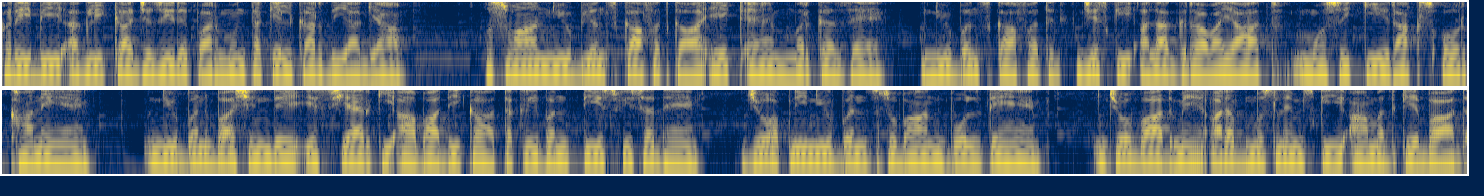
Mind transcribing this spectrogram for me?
करीबी अगलिका जजीरे पर मुंतकिल कर दिया गया। उस्वान न्यूबियन सकाफत का एक अहम मरकज़ है। न्यूबन सकाफत जिसकी अलग रवायात मौसीकी रक्स और खाने हैं। न्यूबन बाशिंदे इस शहर की आबादी का तकरीबन 30 फ़ीसद हैं, जो अपनी न्यूबन ज़ुबान बोलते हैं। जो बाद में अरब मुस्लिम्स की आमद के बाद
